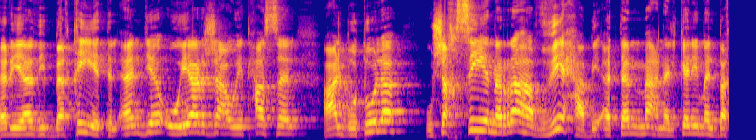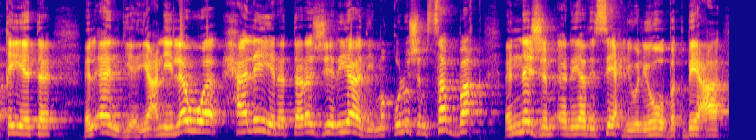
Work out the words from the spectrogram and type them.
الرياضي بقية الأندية ويرجع ويتحصل على البطولة. وشخصيا نراها فضيحة بأتم معنى الكلمة لبقية الأندية. يعني لو حاليا الترجي الرياضي ما نقولوش مسبق النجم الرياضي الساحلي واللي هو بطبيعة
